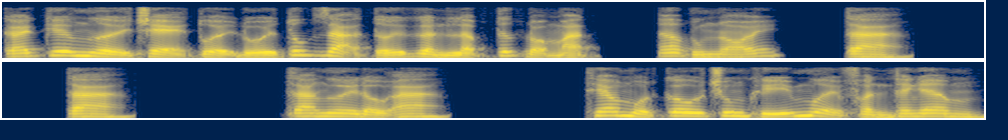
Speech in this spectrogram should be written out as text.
Cái kia người trẻ tuổi đối túc dạ tới gần lập tức đỏ mặt, ấp đúng nói, ta, ta, ta ngươi đầu A. Theo một câu trung khí mười phần thanh âm,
